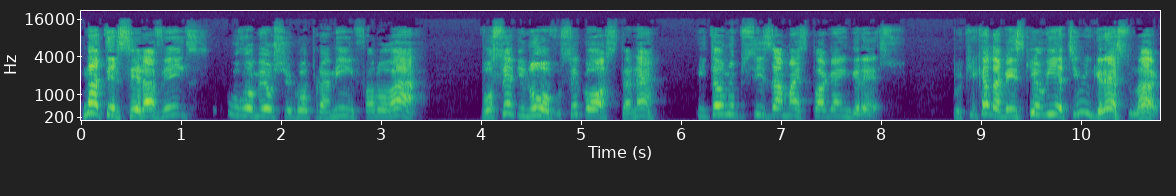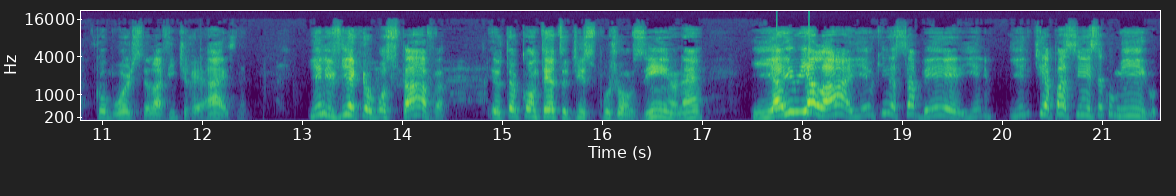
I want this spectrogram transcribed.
Na terceira vez, o Romeu chegou para mim e falou: Ah, você de novo, você gosta, né? Então não precisa mais pagar ingresso. Porque cada vez que eu ia, tinha um ingresso lá, como hoje, sei lá, 20 reais, né? E ele via que eu gostava, eu estou contento disso pro Joãozinho, né? E aí eu ia lá e eu queria saber, e ele, e ele tinha paciência comigo.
